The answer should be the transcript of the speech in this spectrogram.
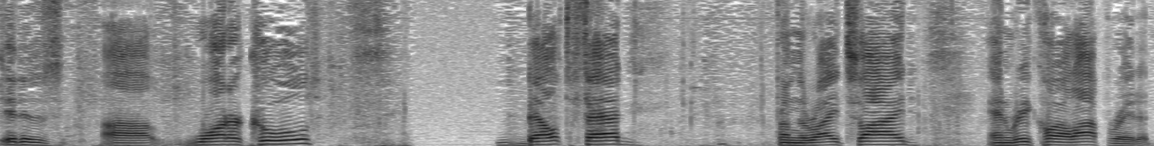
It is uh, water-cooled, belt-fed from the right side, and recoil-operated.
